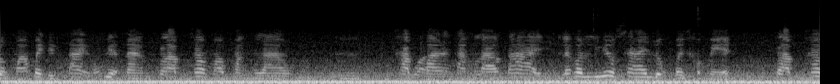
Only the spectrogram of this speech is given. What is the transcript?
ลงมาไปถึงใต้ของเวียดนามกลับเข้ามาฝั่งลาวขับมาทางลาวใต้ แล้วก็เลี้ยวซ้ายลงไปเขมรกลับเข้า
